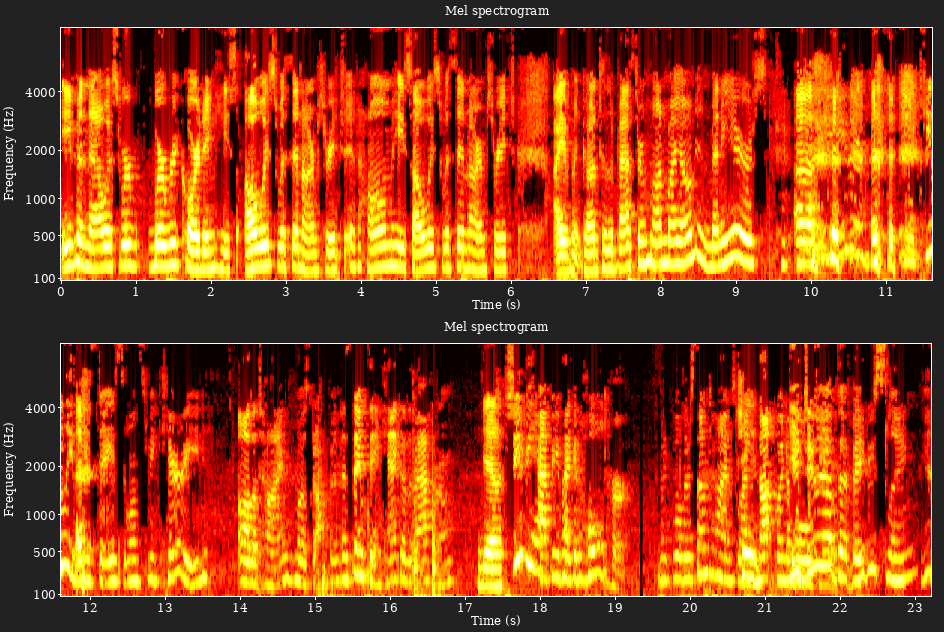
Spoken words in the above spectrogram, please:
even now, as we're we're recording, he's always within arm's reach. At home, he's always within arm's reach. I haven't gone to the bathroom on my own in many years. Uh, Keely these days wants to be carried all the time, most often. The same thing, can't go to the bathroom. yeah, She'd be happy if I could hold her. I'm like, well, there's sometimes when Gee, I'm not going to You hold do you. Do have that baby sling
